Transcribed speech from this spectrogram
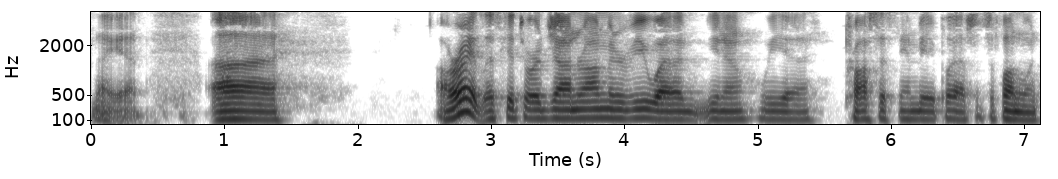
Not yet. Uh, all right, let's get to our Jon Rahm interview while you know we uh, process the NBA playoffs. It's a fun one.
